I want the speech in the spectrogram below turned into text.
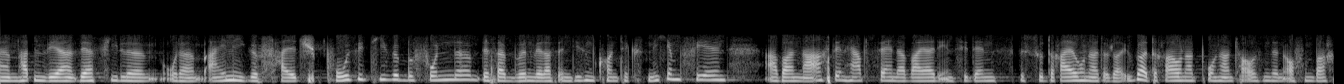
hatten wir sehr viele oder einige falsch positive Befunde. Deshalb würden wir das in diesem Kontext nicht empfehlen. Aber nach den Herbstferien, da war ja die Inzidenz bis zu 300 oder über 300 pro 100.000 in Offenbach.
